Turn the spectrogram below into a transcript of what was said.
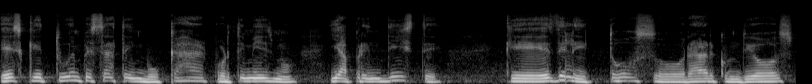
es que tú empezaste a invocar por ti mismo y aprendiste que es deleitoso orar con Dios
